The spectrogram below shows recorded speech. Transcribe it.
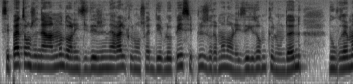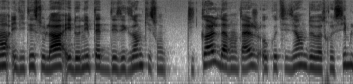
C'est pas tant généralement dans les idées générales que l'on souhaite développer, c'est plus vraiment dans les exemples que l'on donne. Donc vraiment éviter cela et donner peut-être des exemples qui sont qui colle davantage au quotidien de votre cible,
